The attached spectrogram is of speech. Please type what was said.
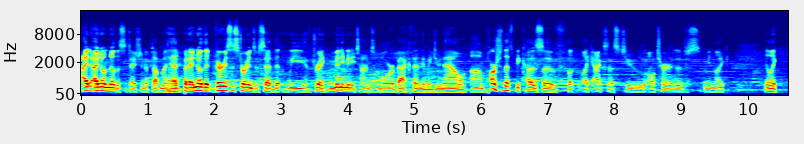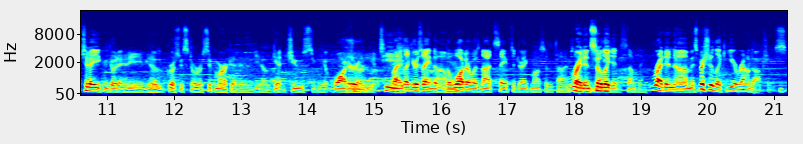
I, I don't know the citation off the top of my head, but I know that various historians have said that we have drank many, many times more back then than we do now. Um, partially that's because of like access to alternatives. I mean, like, you know, like today you can go to any you know grocery store or supermarket and you know get juice, you can get water, you can get tea. Right, like you're saying, the, the Um, water was not safe to drink most of the time. right, you- and you so like needed something. right, and um, especially like year-round options.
